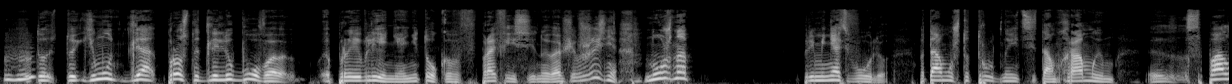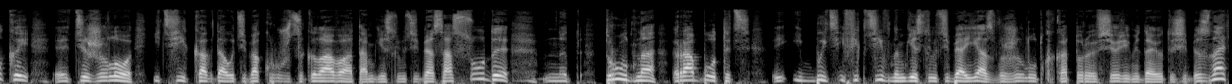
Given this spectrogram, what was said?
угу. то, то ему для просто для любого проявления не только в профессии, но и вообще в жизни, нужно применять волю, потому что трудно идти там хромым э, с палкой, э, тяжело идти, когда у тебя кружится голова, там, если у тебя сосуды, трудно работать и быть эффективным, если у тебя язва желудка, которая все время дает о себе знать.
